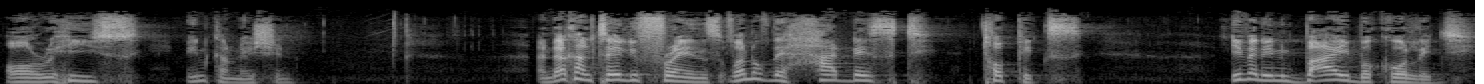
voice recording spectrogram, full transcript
or his incarnation. And I can tell you, friends, one of the hardest topics, even in Bible college,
